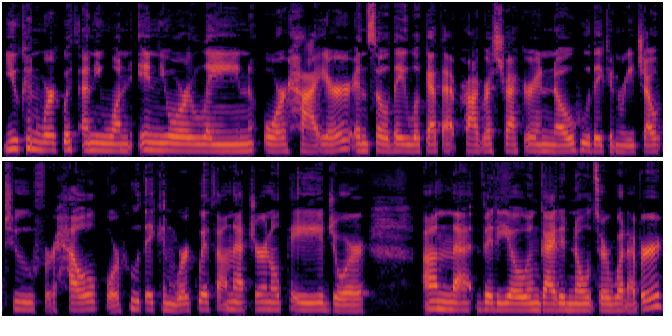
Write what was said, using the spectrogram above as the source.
you can work with anyone in your lane or higher. And so they look at that progress tracker and know who they can reach out to for help or who they can work with on that journal page or on that video and guided notes or whatever.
